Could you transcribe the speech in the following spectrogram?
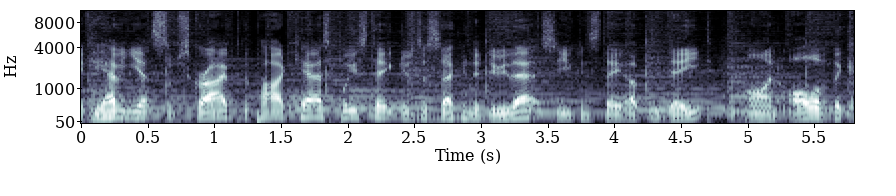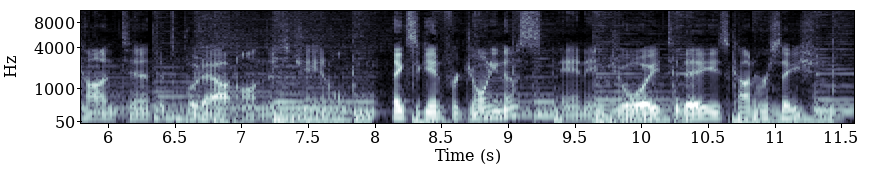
If you haven't yet subscribed to the podcast, please take just a second to do that so you can stay up to date on all of the content that's put out on this channel. Thanks again for joining us and enjoy today's conversation.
